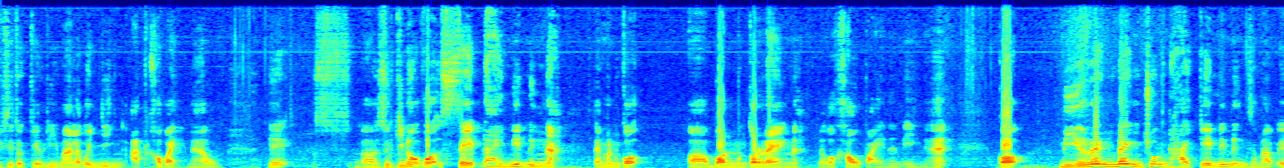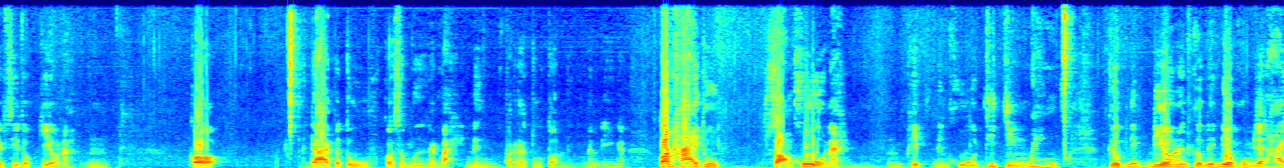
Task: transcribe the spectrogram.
FC โตเกียวดีมากแล้วก็ยิงอัดเข้าไปนะครับผมนี่ ซูกิโนะก็เซฟได้นิดนึงนะ แต่มันก็บอลมันก็แรงนะ แล้วก็เข้าไปนั่นเองนะฮะ ก็มีเร่งเร่งช่วงท้ายเกมนิดนึงสำหรับ FC โตเกียวนะ อืม ก็ได้ประตูก็เสมอกันไป 1 ประตูต่อหนึ่งนั่นเองอะก็ทายถูก 2 คู่นะ ผิด 1 คู่ที่จริงแม่งเกือบนิดเดียวนะ เกือบนิดเดียวผมจะทาย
